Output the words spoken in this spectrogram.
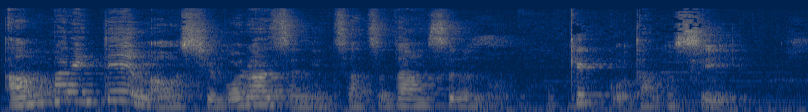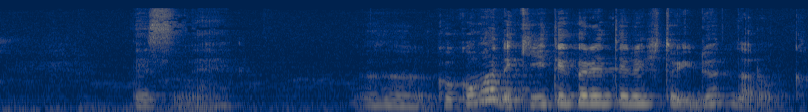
あんまりテーマを絞らずに雑談するの結構楽しいですね、うん、ここまで聞いてくれてる人いるんだろうか。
